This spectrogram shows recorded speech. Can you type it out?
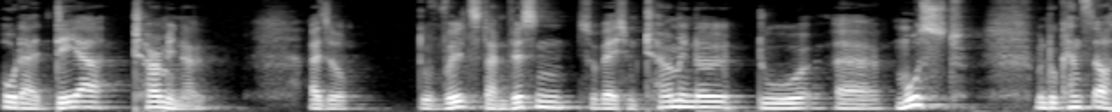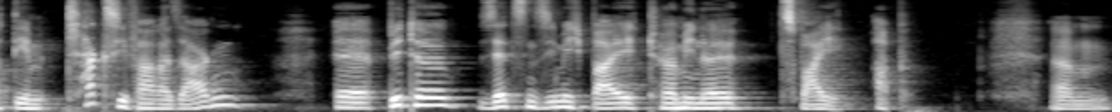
oder der Terminal. Also du willst dann wissen, zu welchem Terminal du äh, musst. Und du kannst auch dem Taxifahrer sagen, äh, bitte setzen Sie mich bei Terminal 2 ab. Ähm,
